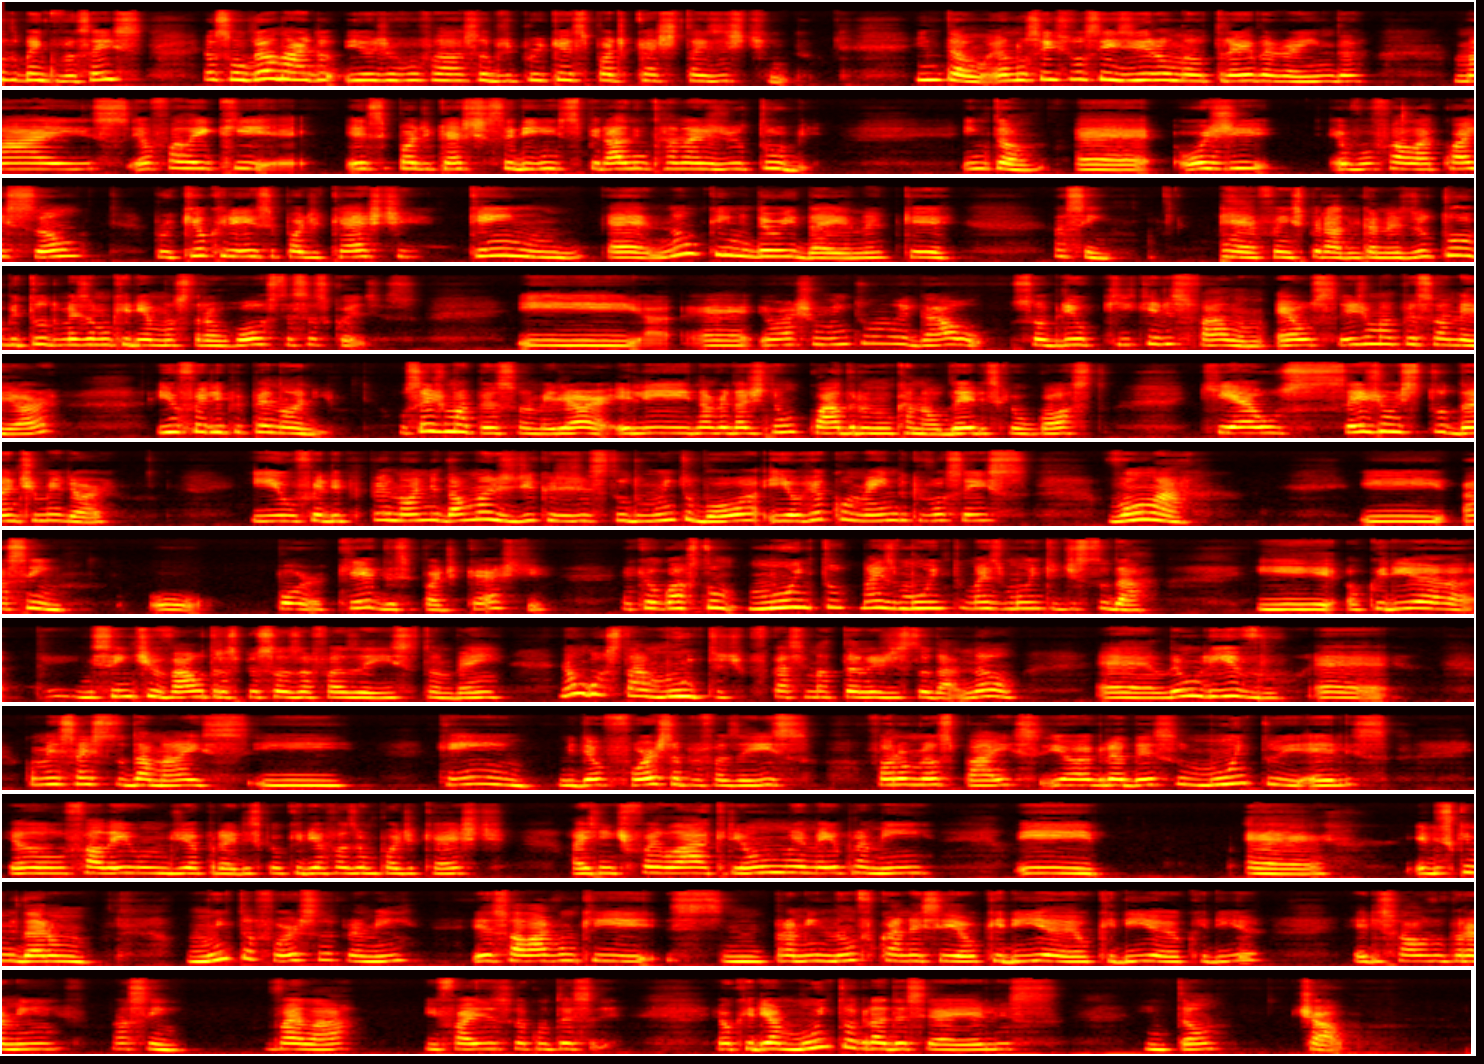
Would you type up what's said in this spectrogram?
tudo bem com vocês? Eu sou o Leonardo e hoje eu vou falar sobre por que esse podcast está existindo. Então, eu não sei se vocês viram meu trailer ainda, mas eu falei que esse podcast seria inspirado em canais de YouTube. Então, é, hoje eu vou falar quais são, por que eu criei esse podcast, quem é, não quem me deu a ideia, né? Porque, assim, é, foi inspirado em canais do YouTube e tudo, mas eu não queria mostrar o rosto, essas coisas. E é, eu acho muito legal sobre o que, que eles falam. É o Seja uma Pessoa Melhor e o Felipe Penoni. O Seja uma Pessoa Melhor, ele na verdade tem um quadro no canal deles que eu gosto, que é o Seja um Estudante Melhor. E o Felipe Penoni dá umas dicas de estudo muito boa e eu recomendo que vocês vão lá. E assim, o porquê desse podcast é que eu gosto muito, mas muito, mas muito de estudar. E eu queria incentivar outras pessoas a fazer isso também. Não gostar muito de ficar se matando de estudar, não. É, ler um livro, é, começar a estudar mais. E quem me deu força para fazer isso foram meus pais. E eu agradeço muito eles eu falei um dia para eles que eu queria fazer um podcast. A gente foi lá, criou um e-mail para mim e é, eles que me deram muita força para mim. Eles falavam que para mim não ficar nesse eu queria, eu queria, eu queria. Eles falavam para mim assim: vai lá e faz isso acontecer. Eu queria muito agradecer a eles. Então, tchau.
